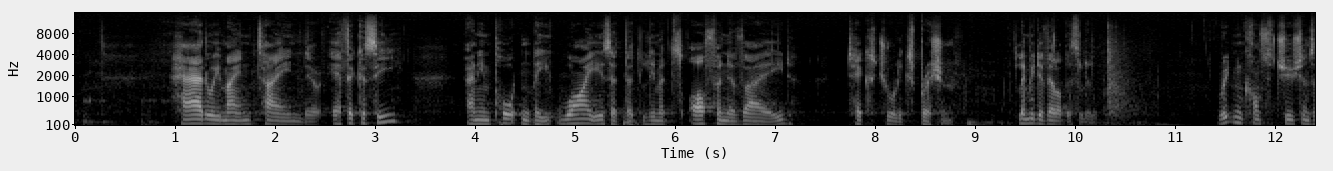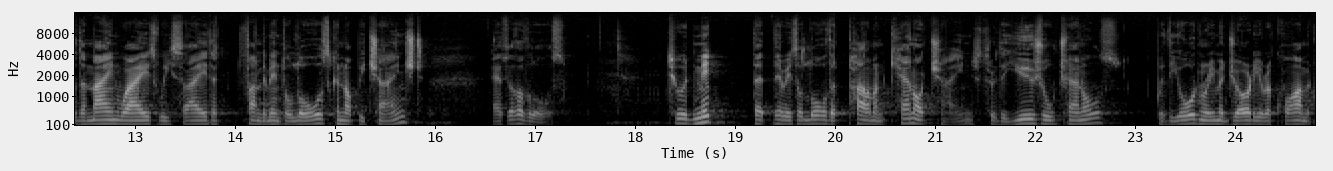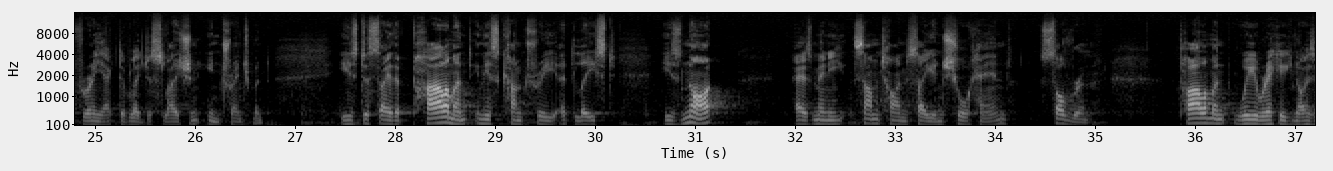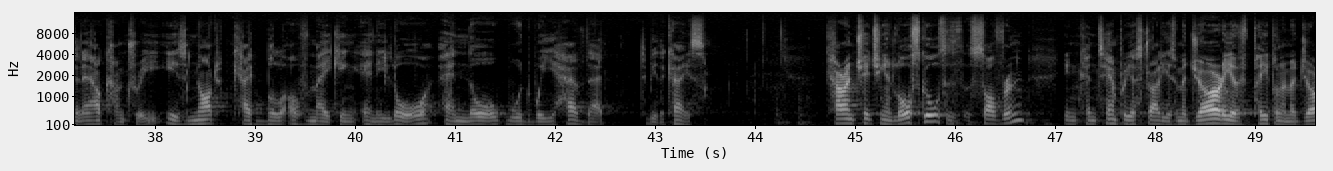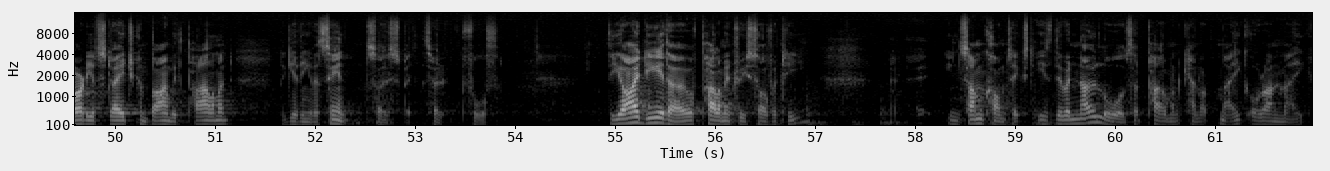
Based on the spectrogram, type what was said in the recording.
How do we maintain their efficacy? And importantly, why is it that limits often evade textual expression? Let me develop this a little. Written constitutions are the main ways we say that fundamental laws cannot be changed, as other laws. To admit that there is a law that Parliament cannot change through the usual channels, with the ordinary majority requirement for any act of legislation, entrenchment, is to say that Parliament in this country, at least, is not, as many sometimes say in shorthand, sovereign. Parliament, we recognise in our country, is not capable of making any law, and nor would we have that to be the case. Current teaching in law schools is the sovereign. In contemporary Australia, Australia's majority of people and majority of states combined with Parliament, the giving of assent, so, so forth. The idea, though, of parliamentary sovereignty uh, in some context is there are no laws that Parliament cannot make or unmake,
